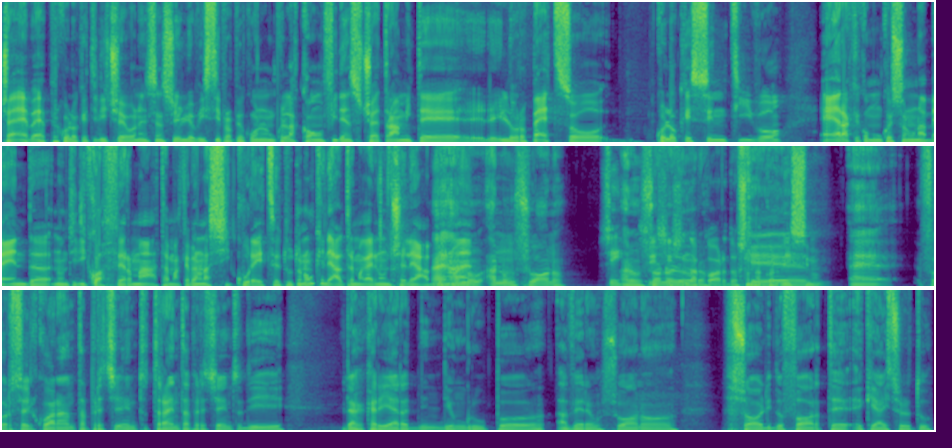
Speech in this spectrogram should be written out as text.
Cioè, è, per quello che ti dicevo, nel senso io li ho visti proprio con quella confidence, cioè tramite il loro pezzo, quello che sentivo era che comunque sono una band, non ti dico affermata, ma che avevano la sicurezza e tutto, non che le altre magari non ce le Eh, abbiano. eh. hanno, hanno un suono. Sì, hanno un sì, suono sì, sono d'accordo, sono d'accordissimo. È forse il 40%, 30% di la carriera di, di un gruppo avere un suono solido, forte e che hai solo tu.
